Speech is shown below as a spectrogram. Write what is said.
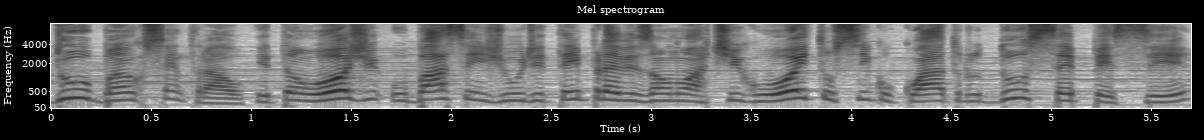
do Banco Banco Central. Então hoje o Bacenjude tem previsão no artigo 854 do CPC,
